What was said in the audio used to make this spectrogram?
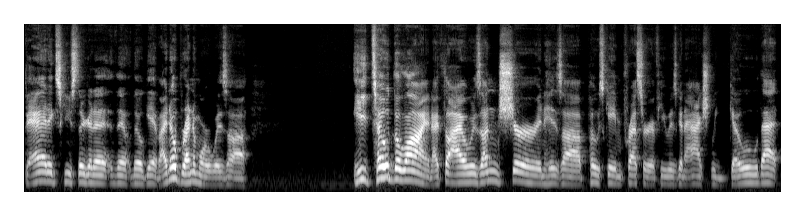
bad excuse they're gonna they'll, they'll give. I know Brind'Amour was uh he toed the line. I thought I was unsure in his uh, post game presser if he was going to actually go that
